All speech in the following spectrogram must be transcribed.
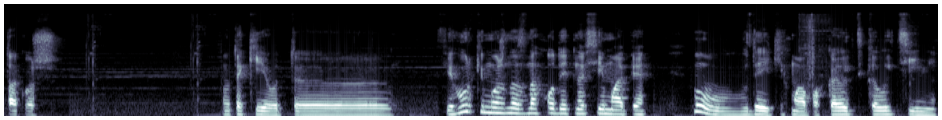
також отакі от е, фігурки можна знаходити на всій мапі. Ну, в деяких мапах колекційні.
